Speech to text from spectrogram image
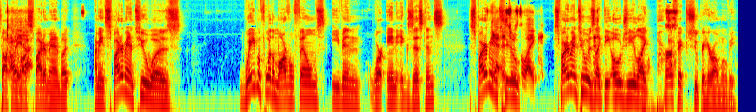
talking Oh, about yeah. Spider Man. But I mean, Spider Man 2 was way before the Marvel films even were in existence. Spider Man Yeah, 2 was like Spider Man 2 is like the OG, like perfect superhero movie.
